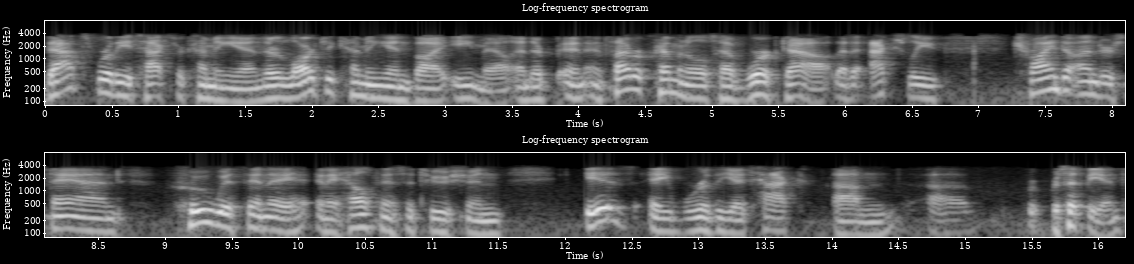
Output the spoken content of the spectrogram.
that's where the attacks are coming in. They're largely coming in by email, and, and, and cyber criminals have worked out that actually trying to understand who within a in a health institution is a worthy attack um, uh, recipient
